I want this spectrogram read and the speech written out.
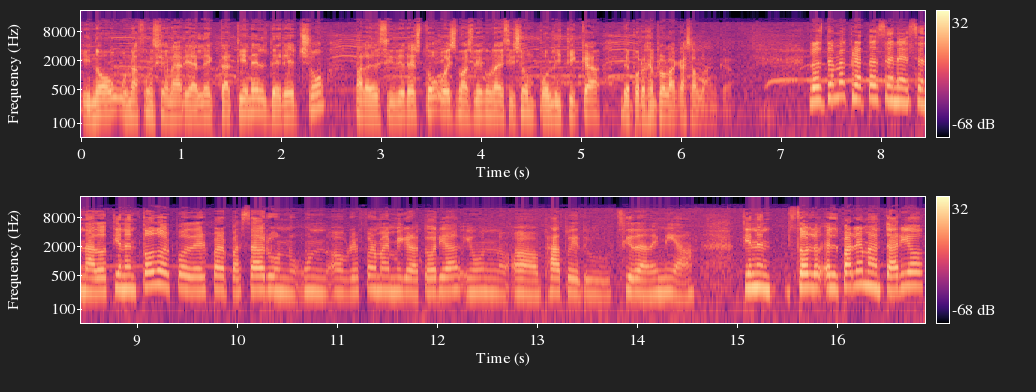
y no una funcionaria electa, tiene el derecho para decidir esto o es más bien una decisión política de, por ejemplo, la Casa Blanca? Los demócratas en el Senado tienen todo el poder para pasar una un reforma migratoria y un uh, pathway de ciudadanía. Tienen solo, el parlamentario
